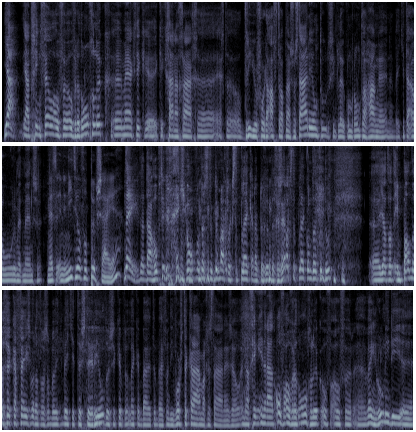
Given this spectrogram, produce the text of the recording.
ja, ja het ging veel over, over dat ongeluk, eh, merkte ik. Eh, ik. Ik ga dan graag eh, echt al drie uur voor de aftrap naar zo'n stadion toe. Dat vind ik leuk om rond te hangen en een beetje te ouwehoeren met mensen. Net, niet heel veel pubs, zei je? Nee, da- daar hoopte ik een beetje op. Want dat is natuurlijk de makkelijkste plek en ook de, de gezelligste plek om dat te doen. Je had wat inpandige cafés, maar dat was een beetje, een beetje te steriel. Dus ik heb lekker buiten bij van die worstenkramer gestaan en zo. En dat ging inderdaad of over het ongeluk of over Wayne Rooney die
